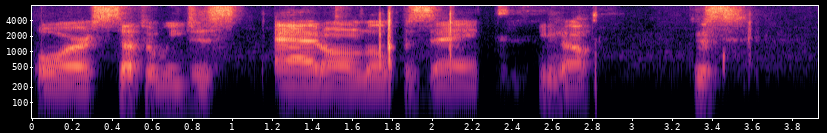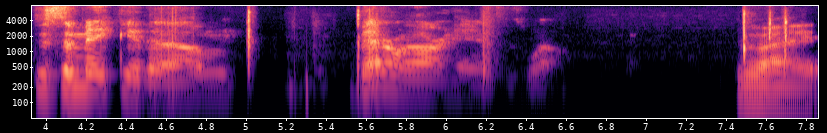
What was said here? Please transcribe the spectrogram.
or stuff that we just add on a little saying, you know, just just to make it um better on our hands as well. Right.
